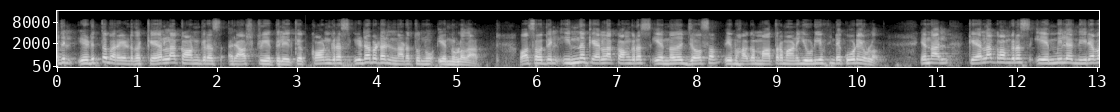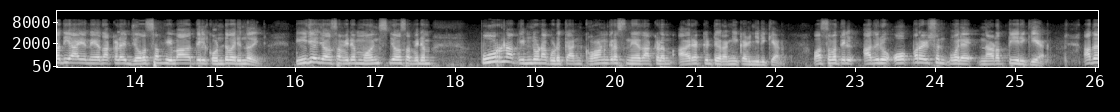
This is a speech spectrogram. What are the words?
അതിൽ എടുത്തു പറയേണ്ടത് കേരള കോൺഗ്രസ് രാഷ്ട്രീയത്തിലേക്ക് കോൺഗ്രസ് ഇടപെടൽ നടത്തുന്നു എന്നുള്ളതാണ്. വാസ്തവത്തിൽ ഇന്ന് കേരള കോൺഗ്രസ് എന്നത് ജോസഫ് വിഭാഗം മാത്രമാണ് യു ഡി എഫിന്റെ കൂടെയുള്ളത്. എന്നാൽ കേരള കോൺഗ്രസ് എമ്മിലെ നിരവധിയായ നേതാക്കളെ ജോസഫ് വിഭാഗത്തിൽ കൊണ്ടുവരുന്നതിൽ പി ജെ ജോസഫിനും മോൻസ് ജോസഫിനും പൂർണ പിന്തുണ കൊടുക്കാൻ കോൺഗ്രസ് നേതാക്കളും അരക്കിട്ട് അരക്കിട്ടിറങ്ങിക്കഴിഞ്ഞിരിക്കുകയാണ് വാസ്തവത്തിൽ അതൊരു ഓപ്പറേഷൻ പോലെ നടത്തിയിരിക്കുകയാണ്. അത്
